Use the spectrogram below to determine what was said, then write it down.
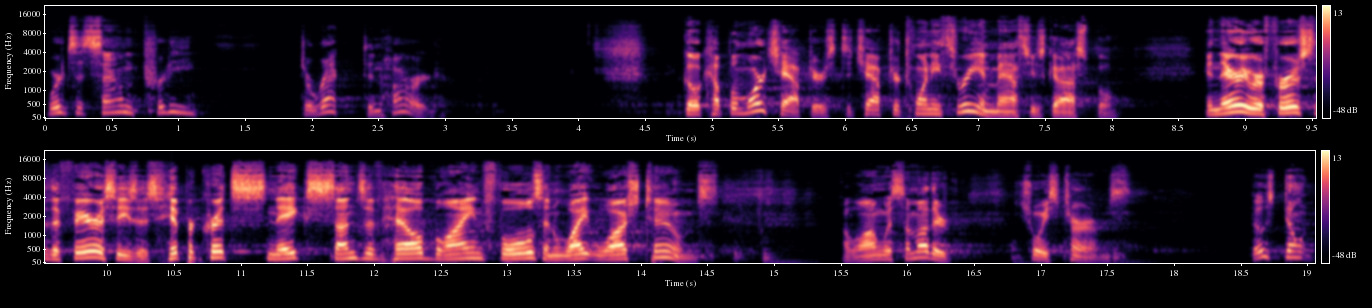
Words that sound pretty direct and hard. Go a couple more chapters to chapter 23 in Matthew's gospel. And there he refers to the Pharisees as hypocrites, snakes, sons of hell, blind fools, and whitewashed tombs, along with some other choice terms. Those don't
